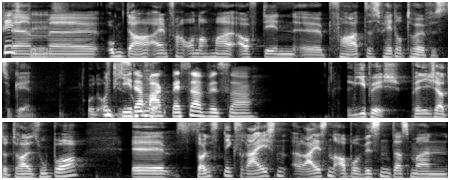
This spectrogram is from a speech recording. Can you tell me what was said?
Richtig. Ähm, äh, um da einfach auch nochmal auf den äh, Pfad des Fehlerteufels zu gehen. Und die jeder Suche. mag Besserwisser. Liebe ich. Finde ich ja total super. Äh, sonst nichts reißen, reißen, aber wissen, dass man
